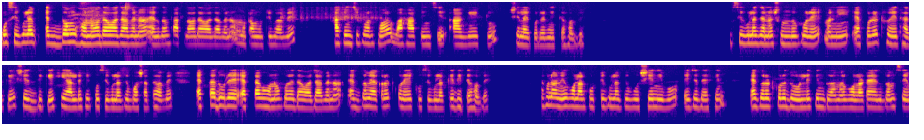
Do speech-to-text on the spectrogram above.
কুচিগুলা একদম ঘন দেওয়া যাবে না, একদম পাতলাও দেওয়া যাবে না। মোটামুটি ভাবে হাফ ইঞ্চি পর পর বা হাফ ইঞ্চির আগে একটু সেলাই করে নিতে হবে। কুচিগুলা যেন সুন্দর করে মানে অ্যাকুরেট হয়ে থাকে, সেদিকে খেয়াল রেখে কুচিগুলাকে বসাতে হবে। একটা দূরে একটা ঘন করে দেওয়া যাবে না, একদম অ্যাকুরেট করে এই কুচিগুলাকে দিতে হবে। এখন আমি গলার পট্টিগুলাকে বসিয়ে নিব। এই যে দেখেন অ্যাকুরেট করে দৌড়লে কিন্তু আমার গলাটা একদম সেম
